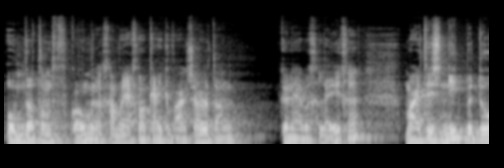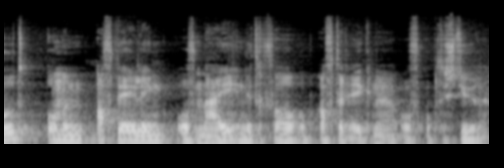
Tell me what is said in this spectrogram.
om dat dan te voorkomen. Dan gaan we echt wel kijken waar zou dat aan kunnen hebben gelegen. Maar het is niet bedoeld om een afdeling of mij in dit geval op af te rekenen of op te sturen.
